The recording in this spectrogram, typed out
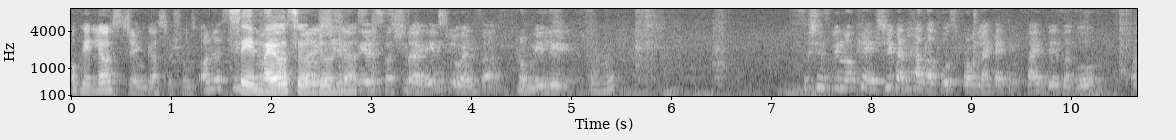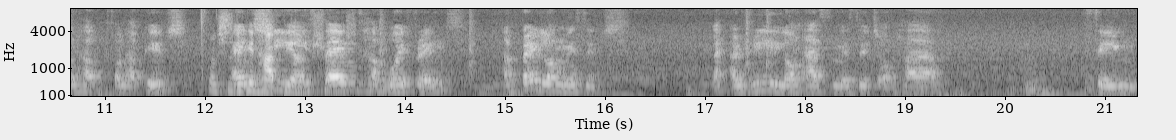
Okay, let us Leo's Jenga socials. Honestly, Same, since I also night, don't yeah, know. since Yes, she's an influencer from LA. Mhm. So she's been okay. She even has a post from like I think five days ago on her on her page. And she's and looking happy, she I'm sure. sent her boyfriend a very long message like a really long ass message of her saying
